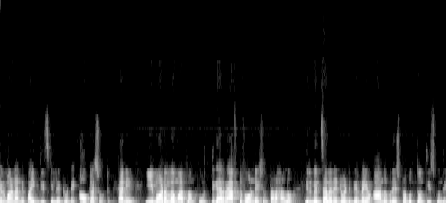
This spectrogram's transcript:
నిర్మాణాన్ని పైకి తీసుకెళ్ళేటువంటి అవకాశం ఉంటుంది. కానీ ఈ మోడల్లో మాత్రం పూర్తిగా రాఫ్ట్ ఫౌండేషన్ తరహాలో నిర్మించాలనేటువంటి నిర్ణయం ఆంధ్రప్రదేశ్ ప్రభుత్వం తీసుకుంది.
